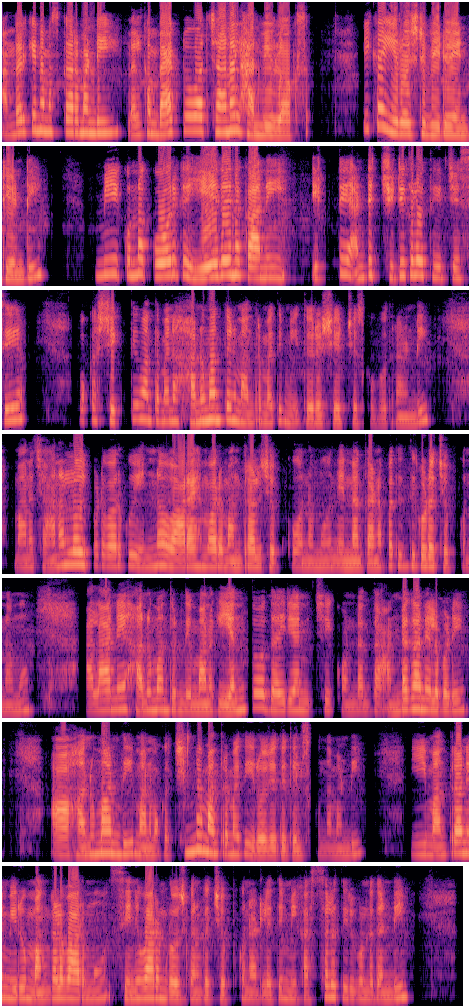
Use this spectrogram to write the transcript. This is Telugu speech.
అందరికీ నమస్కారం అండి welcome back to our channel Hanvi vlogs ఇక ఈరోజు వీడియో ఏంటి అంటే మీకున్న కోరిక ఏదైనా కానీ ఇట్టే అంటే చిటికలో తీర్చేసే ఒక శక్తివంతమైన హనుమంతుని మంత్రం అయితే మీతో షేర్ చేసుకోబోతున్నాను అండి మన ఛానల్లో ఇప్పటి వరకు ఎన్నో వారాహివారి మంత్రాలు చెప్పుకున్నాము నిన్న గణపతిది కూడా చెప్పుకున్నాము. అలానే హనుమంతుడిది మనకి ఎంతో ధైర్యాన్ని ఇచ్చి కొండంత అండగా నిలబడి ఆ హనుమాన్ది మనం ఒక చిన్న మంత్రం అయితే ఈరోజైతే తెలుసుకుందామండి. ఈ మంత్రాన్ని మీరు మంగళవారము శనివారం రోజు కనుక చెప్పుకున్నట్లయితే మీకు అస్సలు తిరిగి ఉండదండి.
